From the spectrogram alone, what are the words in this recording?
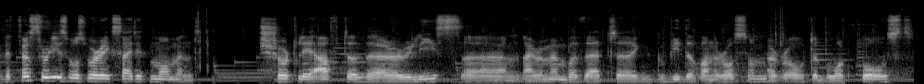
The first release was very exciting moment. Shortly after the release, um, I remember that uh, Guido van Rossum wrote a blog post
